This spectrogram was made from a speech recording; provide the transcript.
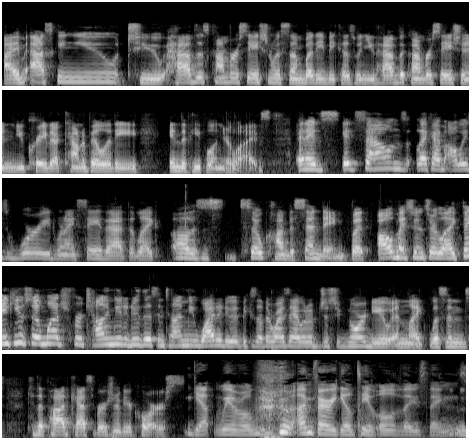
I'm asking you to have this conversation with somebody because when you have the conversation, you create accountability in the people in your lives. And it's it sounds like I'm always worried when I say that that like, oh, this is so condescending. But all of my students are like, thank you so much for telling me to do this and telling me why to do it because otherwise I would have just ignored you and like listened to the podcast version of your course. Yep, we're all. I'm very guilty of all of those things.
